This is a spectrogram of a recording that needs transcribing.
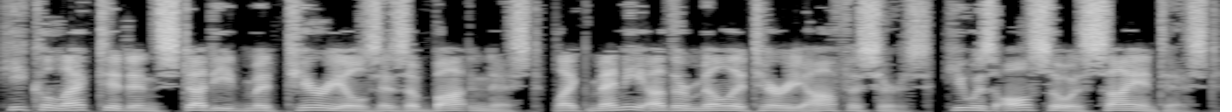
He collected and studied materials as a botanist, like many other military officers, he was also a scientist.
